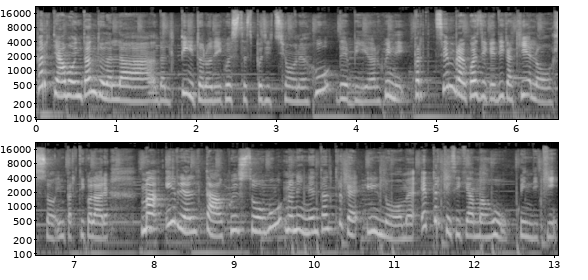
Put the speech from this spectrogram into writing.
Partiamo intanto dalla, dal titolo di questa esposizione, Who the Bear, quindi part- sembra quasi che dica chi è l'orso in particolare, ma in realtà questo Who non è nient'altro che il nome. E perché si chiama Who, quindi chi?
